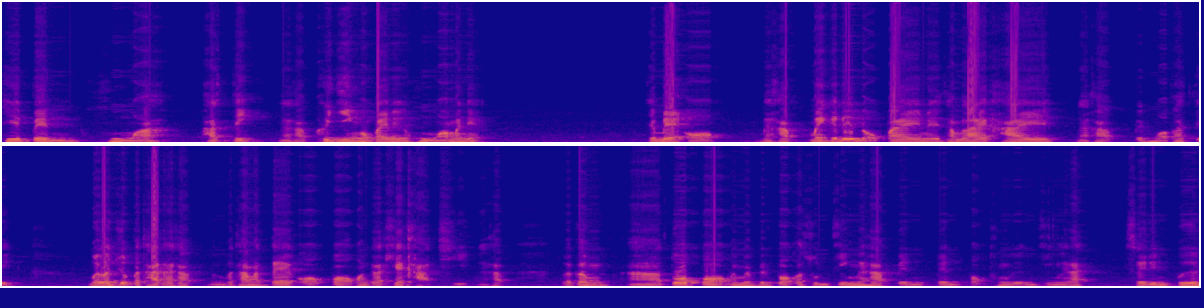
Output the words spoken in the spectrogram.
ที่เป็นหัวพลาสติกนะครับ คือยิงออกไปในยหัวมันเนี่ย จะแบะออกนะครับ ไม่กระเด็นออกไปไม่ทำร้ายใครนะครับ เป็นหัวพลาสติกเหมือนเราจุดประทัดนะครับเหมือนประทัดมันแตกออกปอกมันก็แค่ขาดฉีกนะครับ แล้วก็ตัวปอกมันเป็นปอกกระสุนจริงนะครับ เป็นเป็นปอกทองเหลืองจริงเลยนะใส่ดินปืน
